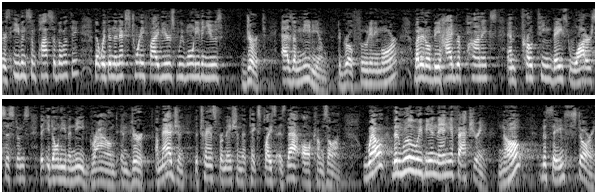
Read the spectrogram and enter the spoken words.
there's even some possibility that within the next 25 years we won't even use dirt as a medium to grow food anymore, but it'll be hydroponics and protein-based water systems that you don't even need ground and dirt. Imagine the transformation that takes place as that all comes on. Well, then will we be in manufacturing? No, the same story.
